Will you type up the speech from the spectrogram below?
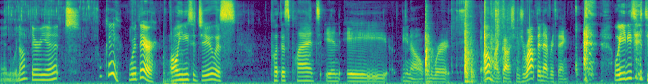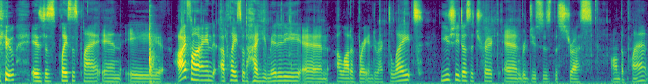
and we're not there yet. Okay, we're there. All you need to do is put this plant in a, you know, in where, oh my gosh, I'm dropping everything. what you need to do is just place this plant in a I find a place with high humidity and a lot of bright indirect light usually does the trick and reduces the stress on the plant.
